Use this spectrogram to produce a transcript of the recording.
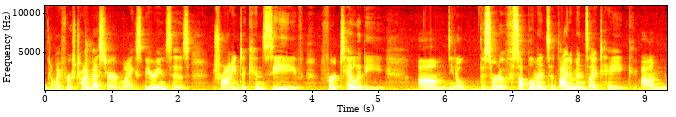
you know my first trimester, my experiences trying to conceive, fertility, um, you know, the sort of supplements and vitamins I take, um,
